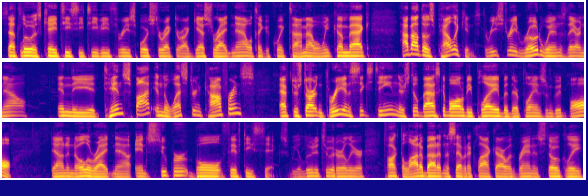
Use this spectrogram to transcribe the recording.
Seth Lewis, KATC TV 3 sports director, our guest right now. We'll take a quick timeout. When we come back, how about those Pelicans? Three straight road wins. They are now in the 10 spot in the Western Conference. After starting 3 and 16, there's still basketball to be played, but they're playing some good ball down in NOLA right now in Super Bowl 56. We alluded to it earlier, talked a lot about it in the 7 o'clock hour with Brandon Stokley.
